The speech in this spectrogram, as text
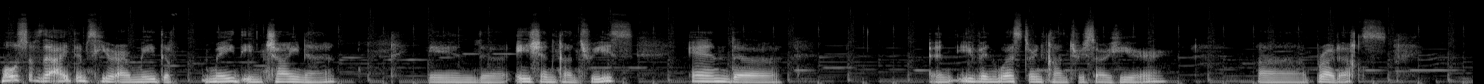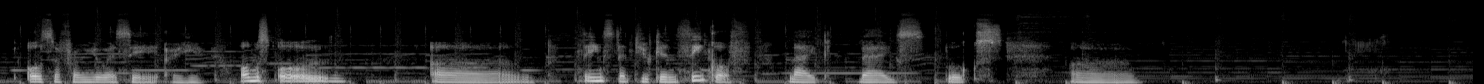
most of the items here are made of made in china and uh, asian countries and uh, and even Western countries are here. Uh, products also from USA are here. Almost all uh, things that you can think of, like bags, books, uh,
